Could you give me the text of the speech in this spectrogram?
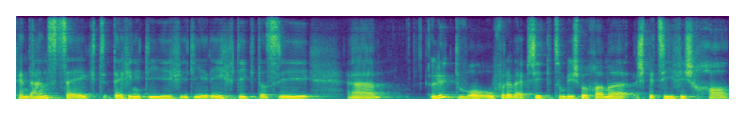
Tendenz zeigt definitiv in die Richtung, dass sie äh, Leute, die auf einer Webseite zum Beispiel kommen, spezifisch kann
